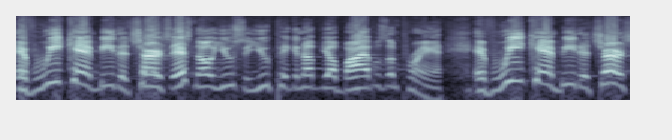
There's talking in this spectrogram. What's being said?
If we can't be the church, there's no use of you picking up your Bibles and praying. If we can't be the church,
